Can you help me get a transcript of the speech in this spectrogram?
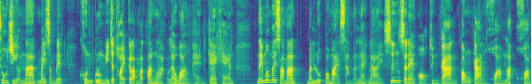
ช่วงชิงอำนาจไม่สำเร็จ คนกลุ่มนี้จะถอยกลับมาตั้งหลัก และวางแผนแก้แค้น ในเมื่อไม่สามารถบรรลุเป้าหมาย 3 อันแรกได้ ซึ่งแสดงออกถึงการต้องการความรักความ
